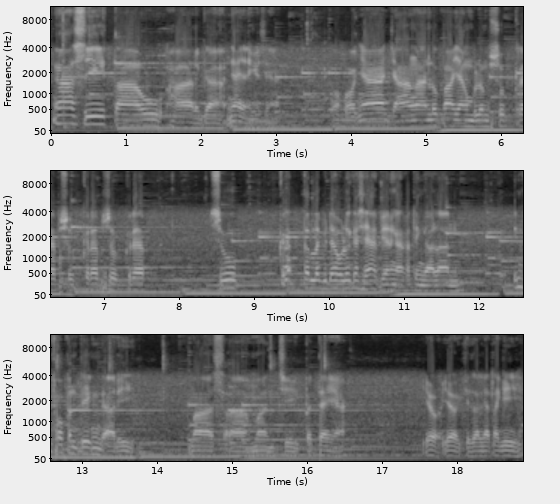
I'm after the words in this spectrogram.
ngasih tahu harganya ya guys ya. Pokoknya jangan lupa yang belum subscribe subscribe subscribe. Subscribe terlebih dahulu guys ya biar nggak ketinggalan info penting dari Mas Rahman Cipete ya. Yuk yuk kita lihat lagi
